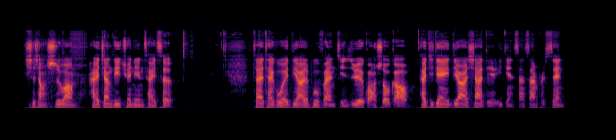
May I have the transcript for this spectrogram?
市场失望，还降低全年财测。在台股 ADR 的部分，仅日月光收高，台积电 ADR 下跌一点三三 percent，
